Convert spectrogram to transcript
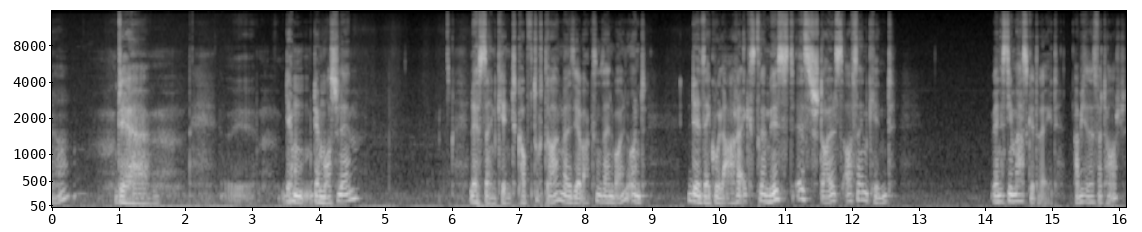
Ja? Der, der, der Moslem lässt sein Kind Kopftuch tragen, weil sie erwachsen sein wollen. Und der säkulare Extremist ist stolz auf sein Kind, wenn es die Maske trägt. Habe ich das vertauscht?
